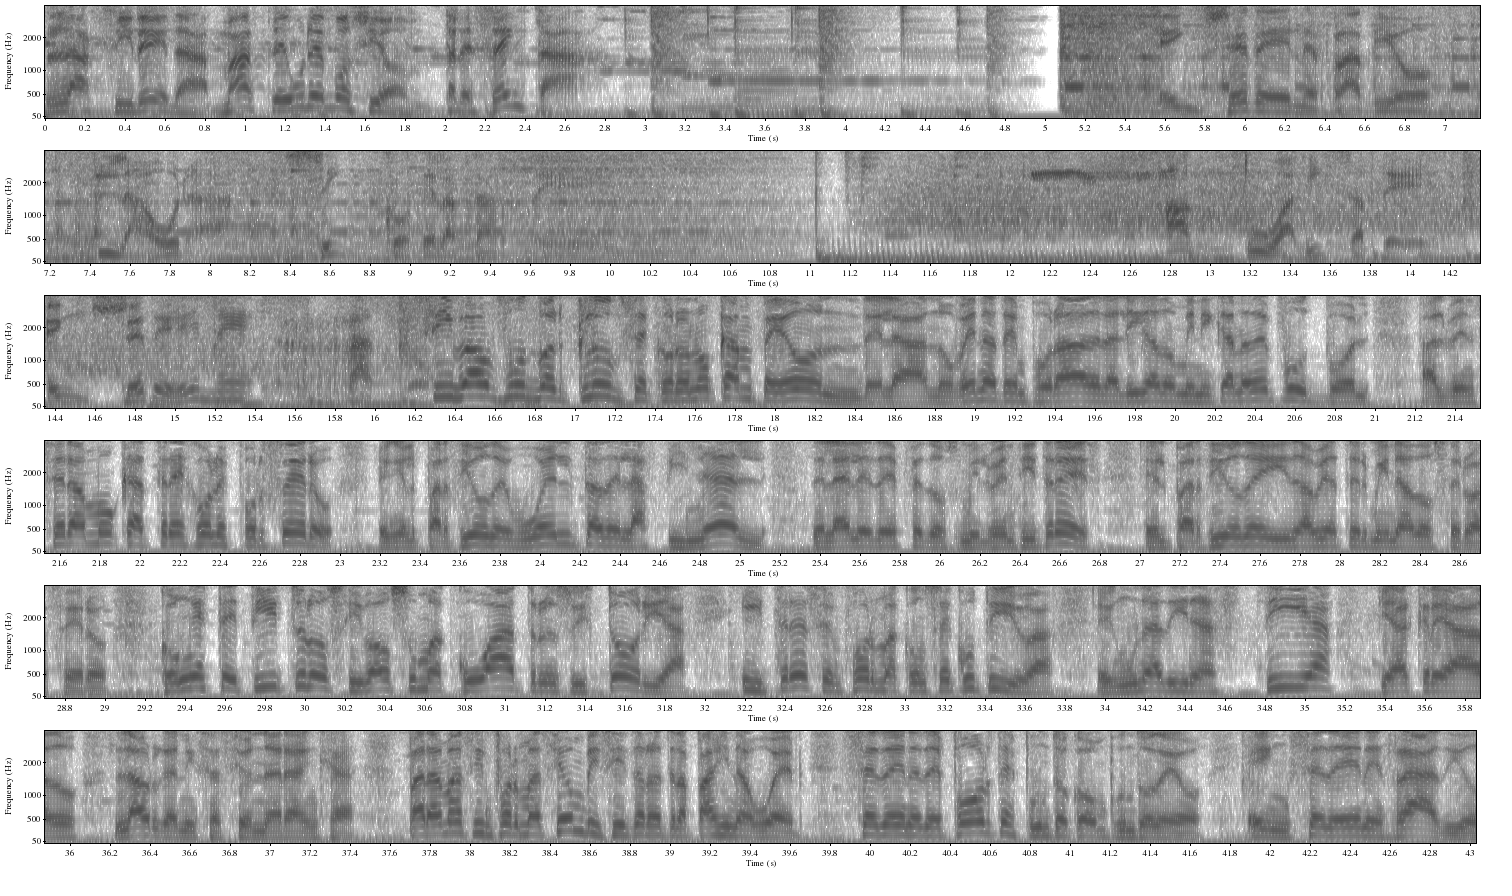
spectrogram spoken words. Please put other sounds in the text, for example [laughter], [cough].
La sirena, más de una emoción, presenta. En CDN Radio, la hora 5 de la tarde. Actualízate en CDN Radio. Cibao Fútbol Club se coronó campeón de la novena temporada de la Liga Dominicana de Fútbol al vencer a Moca tres goles por cero en el partido de vuelta de la final de la LDF 2023. El partido de ida había terminado 0 a 0. Con este título, Cibao suma cuatro en su historia y tres en forma consecutiva en una dinastía que ha creado la organización naranja. Para más información, visita nuestra página web cdndeportes.com.do en CDN Radio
